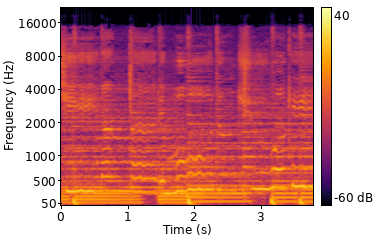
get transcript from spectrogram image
지난 날의 모든 추억이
